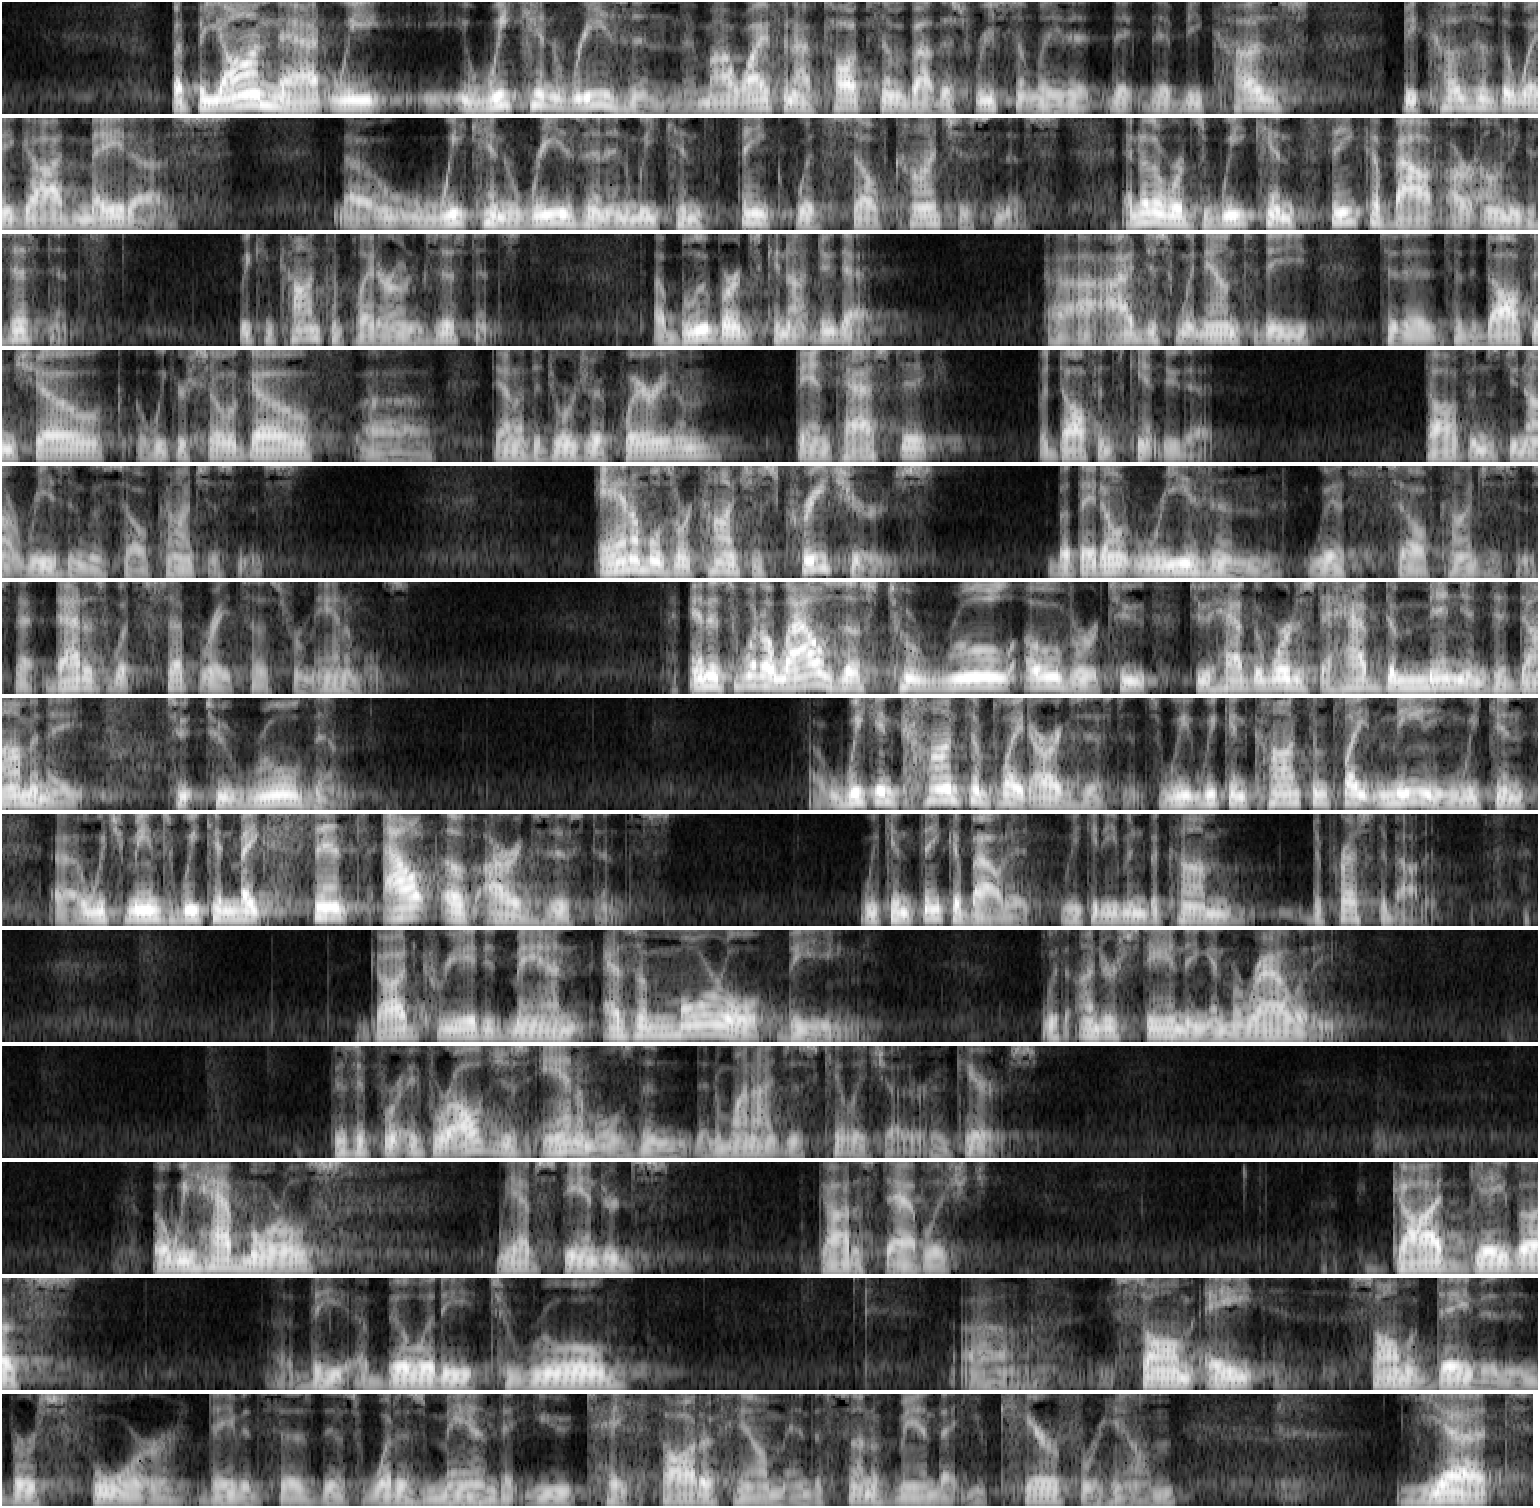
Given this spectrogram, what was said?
But beyond that, we, we can reason. My wife and I have talked some about this recently that, that, that because, because of the way God made us, uh, we can reason and we can think with self consciousness. In other words, we can think about our own existence, we can contemplate our own existence. Uh, bluebirds cannot do that. Uh, I, I, just went down to the, to, the, to the dolphin show a week or so ago uh, down at the Georgia Aquarium. Fantastic. But dolphins can't do that. Dolphins do not reason with self consciousness. Animals are conscious creatures, but they don't reason with self consciousness. That, that is what separates us from animals. And it's what allows us to rule over, to, to have the word is to have dominion, to dominate, to, to rule them. We can contemplate our existence. We, we can contemplate meaning, we can, uh, which means we can make sense out of our existence. We can think about it. We can even become depressed about it. God created man as a moral being with understanding and morality. Because if we're, if we're all just animals, then, then why not just kill each other? Who cares? But we have morals. We have standards God established. God gave us uh, the ability to rule. Uh, Psalm 8, Psalm of David, in verse 4, David says this What is man that you take thought of him, and the Son of Man that you care for him? Yet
